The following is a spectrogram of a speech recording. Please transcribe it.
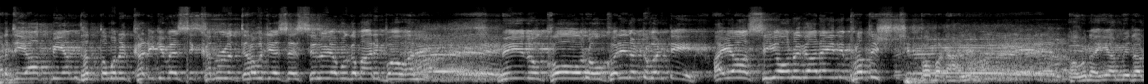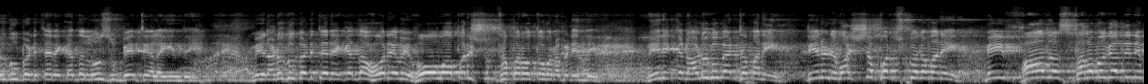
ప్రతి ఆత్మీయ అంధత్వమును కడిగి వేసి కన్నులు తెరవ చేసే శిలుయముగా మారిపోవాలి. మీరు కోరు కొనినటువంటి అయా సియోనుగానే ఇది ప్రతిష్ఠింపబడాలి. అవునయ్యా మీరు అడుగు పెడితేనే కదా లూజు బేతేలయ్యింది. మీరు అడుగు పెడితేనే కదా హోరేవి హోవా పరిశుద్ధ పర్వతం అనబడింది. మీరు ఇక్కడ అడుగు పెట్టమని దీనిని వర్షపరుచుకునమని మీ పాద స్థలముగా దీన్ని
